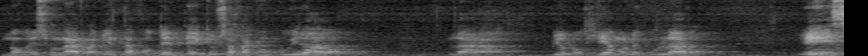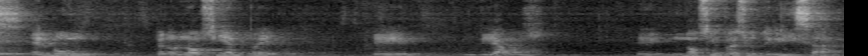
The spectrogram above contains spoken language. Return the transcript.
¿no? es una herramienta potente, hay que usarla con cuidado. La, biología molecular es el boom, pero no siempre, eh, digamos, eh, no siempre se utiliza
